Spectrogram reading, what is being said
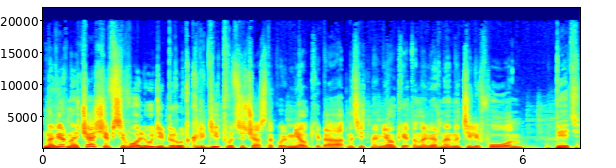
Наверное, чаще всего люди берут кредит, вот сейчас такой мелкий, да, относительно мелкий, это, наверное, на телефон, Петь,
